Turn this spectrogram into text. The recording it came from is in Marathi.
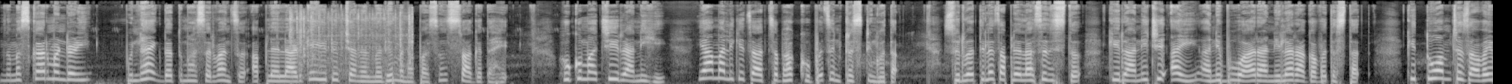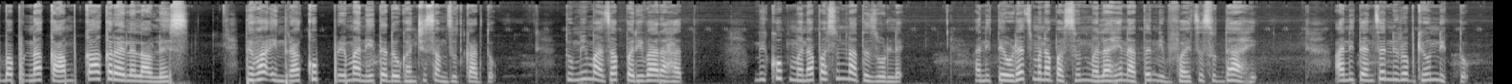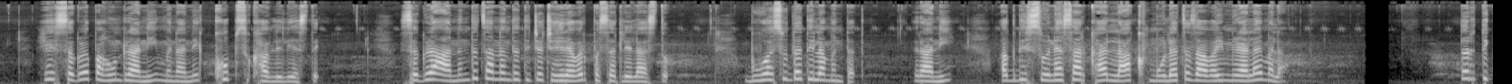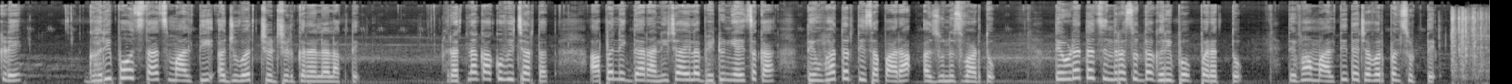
नमस्कार मंडळी. पुन्हा एकदा तुम्हा सर्वांचं आपल्या लाडक्या यूट्यूब चॅनलमध्ये मनापासून स्वागत आहे. हुकुमाची राणी ही या मालिकेचा आजचा भाग खूपच इंटरेस्टिंग होता. सुरुवातीलाच आपल्याला असं दिसतं की राणीची आई आणि बुवा राणीला रागावत असतात की तू आमच्या जावई बापूंना काम का करायला लावलेस? तेव्हा इंद्रा खूप प्रेमाने त्या दोघांची समजूत काढतो. तुम्ही माझा परिवार आहात. मी खूप मनापासून नातं जोडलं आणि तेवढ्याच मनापासून मला हे नातं निभवायचं सुद्धा आहे. आणि त्यांचा निरोप घेऊन निघतो. हे सगळं पाहून राणी मनाने खूप सुखावलेली असते. सगळा आनंदच आनंद तिच्या चेहऱ्यावर पसरलेला असतो. बुवासुद्धा तिला म्हणतात राणी अगदी सोन्यासारखा लाख मोलाचा जावाई मिळाला आहे मला. तर तिकडे घरी पोहोचताच मालती अजूवर चिडचिड करायला लागते. रत्ना काकू विचारतात आपण एकदा राणीच्या आईला भेटून यायचं का? तेव्हा तर तिचा पारा अजूनच वाढतो. तेवढ्यातच इंद्रासुद्धा घरी प परततो. तेव्हा मालती त्याच्यावर पण सुटते.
